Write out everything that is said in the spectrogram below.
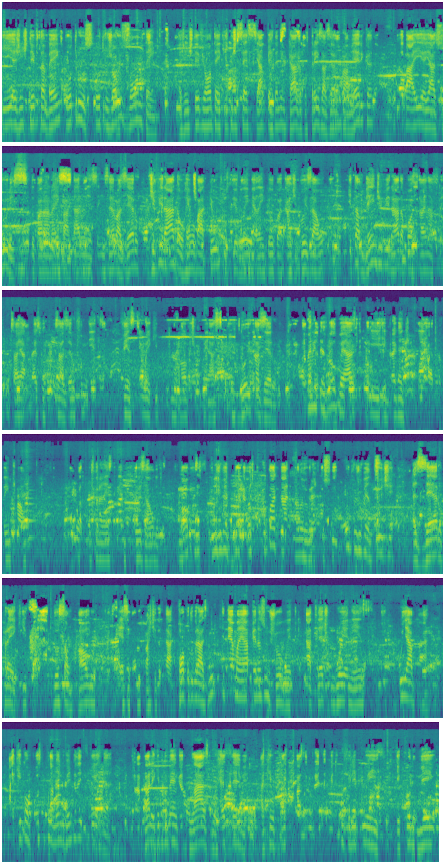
E a gente teve também outros, outros jogos ontem. A gente teve ontem a equipe do CSA perdendo em casa por 3 a 0 para o América. Bahia e Azures do Paraná empataram em 0 a 0 De virada, o Remo bateu o Cruzeiro lá em Belém pelo placar de 2 a 1 E também de virada, após sair na frente, sair atrás por 3 a 0 o Fluminense venceu a equipe do Nova de Goiás por 2 a 0 Também no intervalo, Goiás e, e Bragantino empataram em 1 a 1 o Atlético Paranaense 2x1 do Florianópolis e o Juventude acabou de o placar lá no Rio Grande do Sul contra o Juventude, a zero para a equipe do São Paulo. Essa é a partida da Copa do Brasil, que tem amanhã apenas um jogo entre Atlético Goianiense e Cuiabá. Aqui composto o Flamengo vem pela esquerda. Trabalha a equipe do Mengão. Lázaro recebe. Aqui o passe passa é feito com o Felipe Luiz. Ficou no meio.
